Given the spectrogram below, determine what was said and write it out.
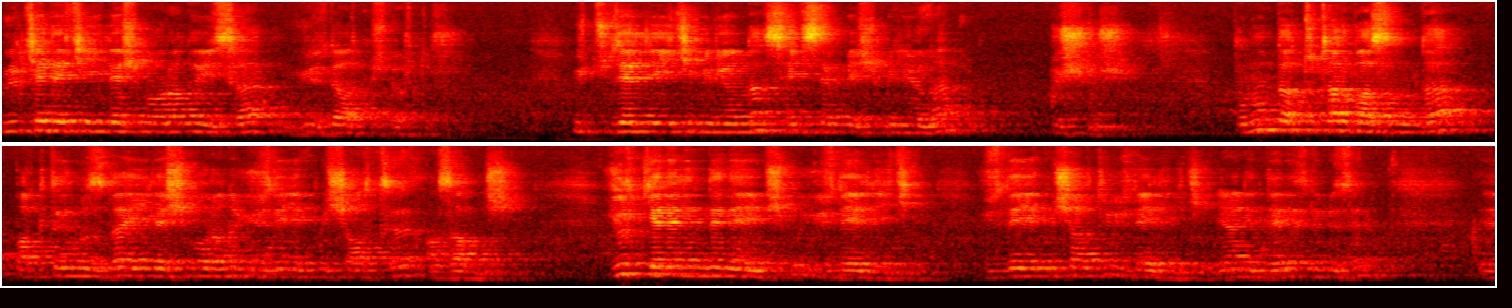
Ülkedeki iyileşme oranı ise yüzde 64'tür. 352 milyondan 85 milyona düşmüş. Bunun da tutar bazında baktığımızda iyileşme oranı yüzde 76 azalmış. Yurt genelinde neymiş bu? Yüzde 52. Yüzde 76, yüzde 52. Yani Denizli'mizin e,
